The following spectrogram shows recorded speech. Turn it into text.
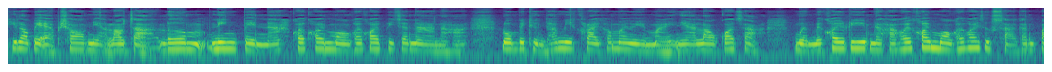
ที่เราไปแอบชอบเนี่ย เราจะเริ่มนิ่งเป็นนะ ค่อยๆ มองค่อย ๆ พิจารณานะคะ รวมไปถึงถ้ามีใครเข้ามาใหม่ ๆ เนี่ย เราก็จะเหมือนไม่ค่อยรีบนะคะ ค่อยๆ มองค่อย ๆ ศึกษากันไป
